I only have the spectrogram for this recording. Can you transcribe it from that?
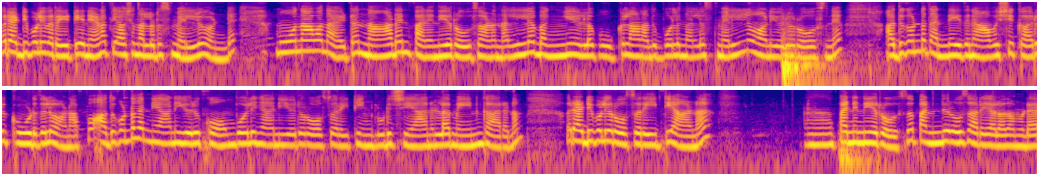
ഒരു അടിപൊളി വെറൈറ്റി തന്നെയാണ്. അത്യാവശ്യം നല്ലൊരു സ്മെല്ലും ഉണ്ട്. മൂന്നാമതായിട്ട് നാടൻ പനിനീർ റോസാണ് നല്ല ഭംഗിയുള്ള പൂക്കളാണ്. അതുപോലെ നല്ല സ്മെല്ലുമാണ് ഈ ഒരു റോസിന് അതുകൊണ്ട് തന്നെ ഇതിന് ആവശ്യക്കാർ കൂടുതലുമാണ് അപ്പോൾ അതുകൊണ്ട് തന്നെയാണ് ഈ ഒരു കോംബോയിൽ ഞാൻ ഈ ഒരു റോസ് വെറൈറ്റി ഇൻക്ലൂഡ് ചെയ്യാനുള്ള മെയിൻ കാരണം. ഒരു അടിപൊളി റോസ് വെറൈറ്റി ആണ്. പനിനീർ റോസ് പനിനീർ റോസ് അറിയാലോ നമ്മുടെ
